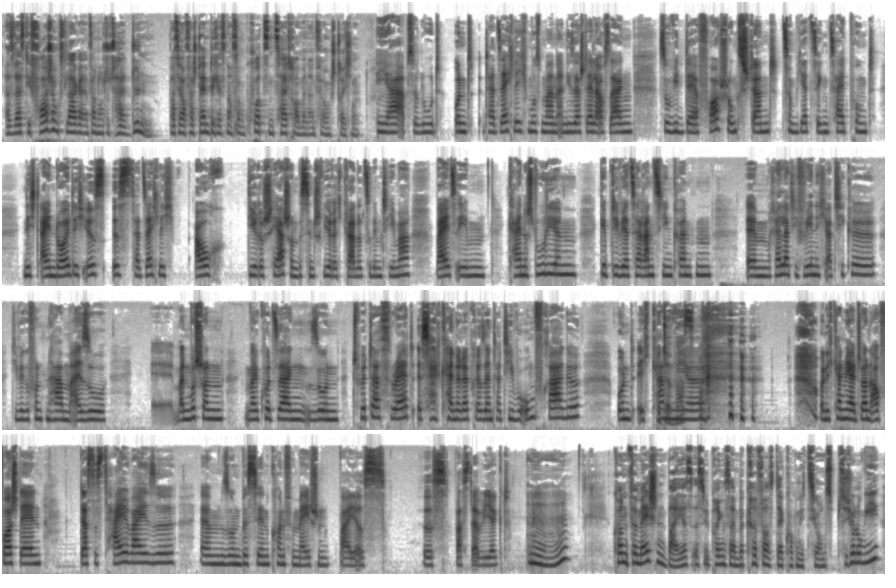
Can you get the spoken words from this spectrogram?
Also da ist die Forschungslage einfach noch total dünn, was ja auch verständlich ist nach so einem kurzen Zeitraum in Anführungsstrichen. Ja, absolut. Und tatsächlich muss man an dieser Stelle auch sagen, so wie der Forschungsstand zum jetzigen Zeitpunkt nicht eindeutig ist, ist tatsächlich auch die Recherche ein bisschen schwierig, gerade zu dem Thema, weil es eben keine Studien gibt, die wir jetzt heranziehen könnten, ähm, relativ wenig Artikel, die wir gefunden haben. Also äh, man muss schon mal kurz sagen, so ein Twitter-Thread ist halt keine repräsentative Umfrage. Und ich kann mir. Und ich kann mir halt schon auch vorstellen, dass es teilweise ähm, so ein bisschen Confirmation Bias ist, was da wirkt. Mhm. Confirmation Bias ist übrigens ein Begriff aus der Kognitionspsychologie.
